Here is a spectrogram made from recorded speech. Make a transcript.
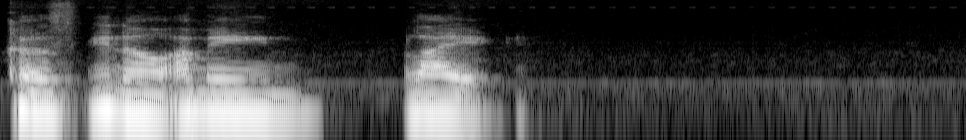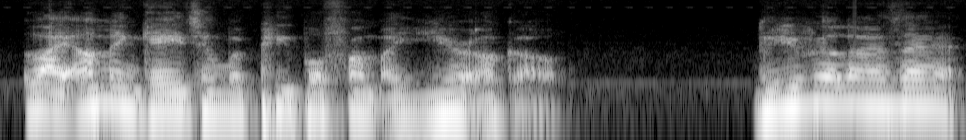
because, you know, I mean, like, like I'm engaging with people from a year ago. Do you realize that?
